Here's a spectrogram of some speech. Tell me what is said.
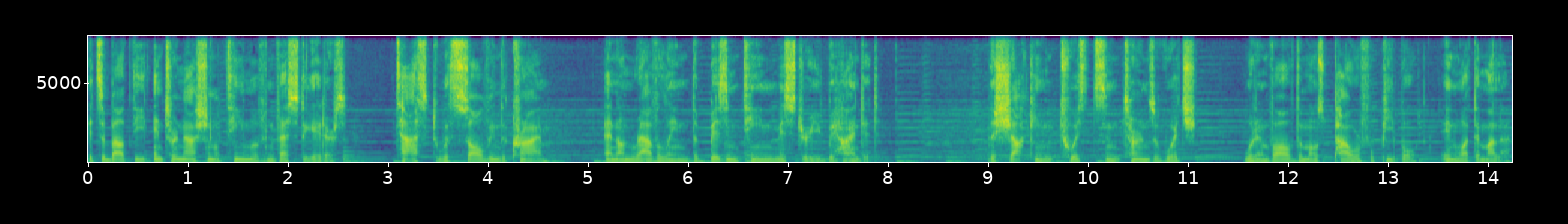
it's about the international team of investigators tasked with solving the crime and unraveling the Byzantine mystery behind it. The shocking twists and turns of which would involve the most powerful people in Guatemala,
